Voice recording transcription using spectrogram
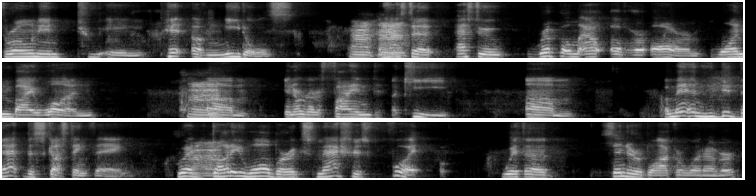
thrown into a pit of needles and Mhm. has to has to rip them out of her arm one by one Mhm. um, in order to find a key. Um, a man who did that disgusting thing, who had Uh-huh. Donnie Wahlberg smash his foot with a cinder block or whatever.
